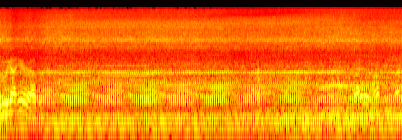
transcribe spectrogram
Do we got here, Evan? Dial it up, is that?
